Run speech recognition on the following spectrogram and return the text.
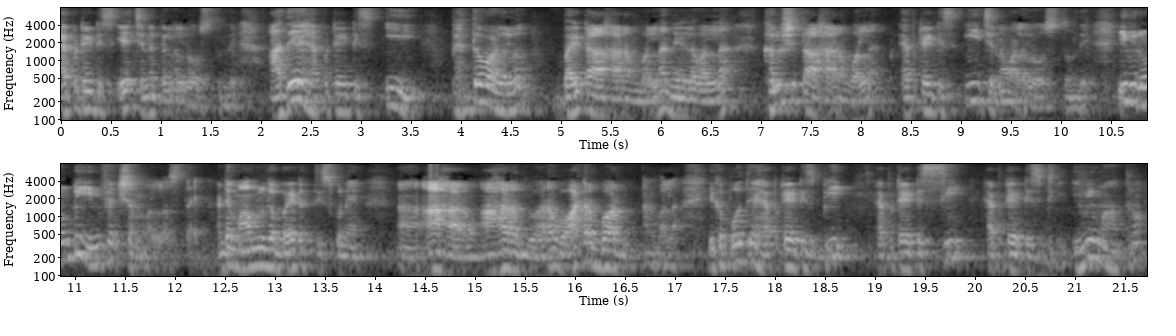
హెపటైటిస్ ఏ చిన్నపిల్లల్లో వస్తుంది? అదే హెపటైటిస్ ఈ పెద్దవాళ్ళలో బయట ఆహారం వల్ల నీళ్ళ వల్ల కలుషిత ఆహారం వల్ల హెపటైటిస్ ఈ చిన్న వాళ్ళలో వస్తుంది. ఇవి రెండు ఇన్ఫెక్షన్ వల్ల వస్తాయి. అంటే మామూలుగా బయట తీసుకునే ఆహారం ఆహారం ద్వారా వాటర్ బార్న్ అని వల్ల ఇకపోతే hepatitis B hepatitis C hepatitis D. ఇవి మాత్రం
